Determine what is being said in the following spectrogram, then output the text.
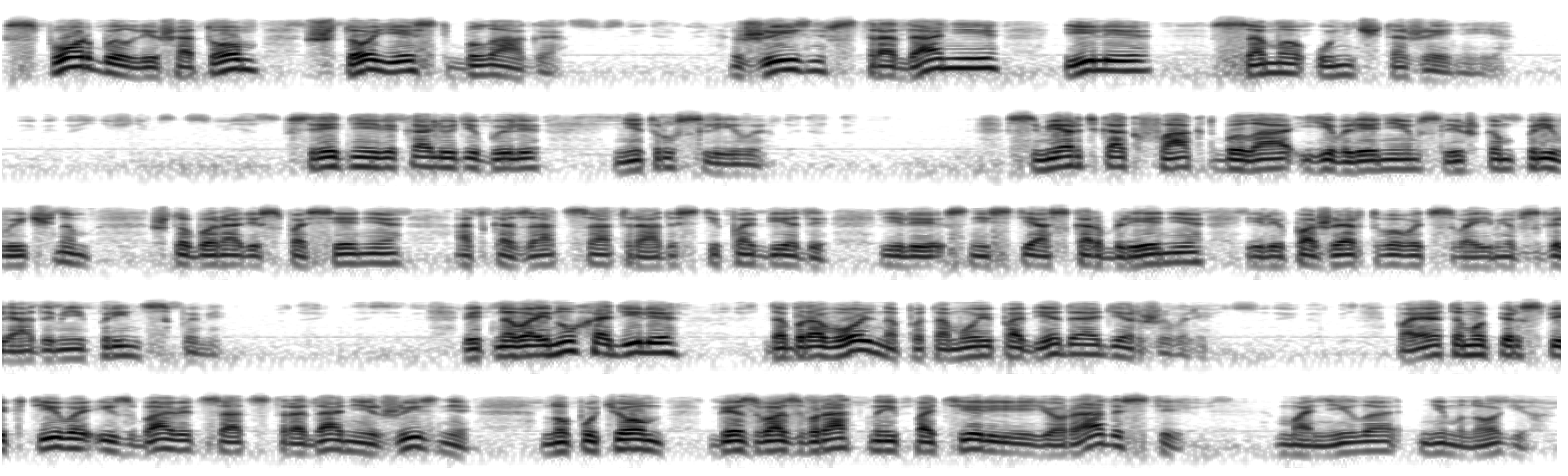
Спор был лишь о том, что есть благо – жизнь в страдании или самоуничтожение. В средние века люди были нетрусливы. Смерть как факт была явлением слишком привычным, чтобы ради спасения отказаться от радости победы, или снести оскорбление, или пожертвовать своими взглядами и принципами. Ведь на войну ходили добровольно, потому и победы одерживали. Поэтому перспектива избавиться от страданий жизни, но путем безвозвратной потери ее радостей, манила немногих.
